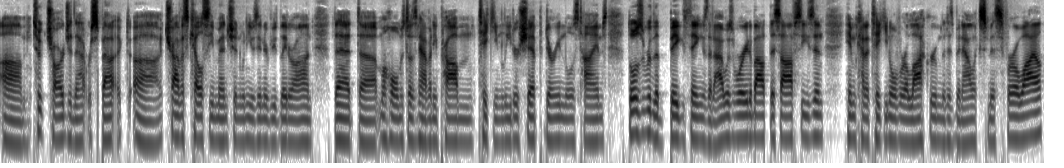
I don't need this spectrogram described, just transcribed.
um, took charge in that respect. Uh, Travis Kelce mentioned when he was interviewed later on that uh, Mahomes doesn't have any problem taking leadership during those times. Those were the big things that I was worried about this offseason, him kind of taking over a locker room that has been Alex Smith's for a while.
